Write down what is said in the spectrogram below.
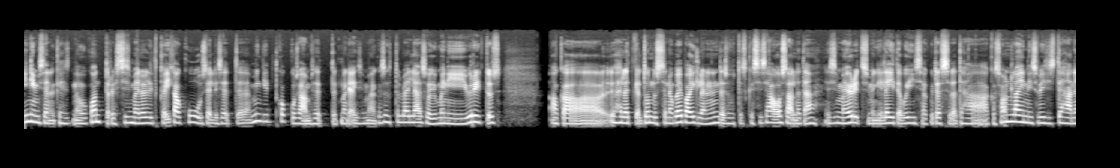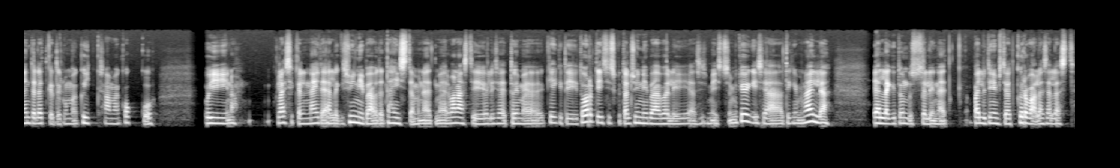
inimesena käisid nagu kontoris, siis meil olid ka iga kuu sellised äh, mingid kokkusaamised, et me käisime kas õhtul väljas või mõni üritus. aga ühel hetkel tundus see nagu ebaõiglane nende suhtes, kes ei saa osaleda ja siis me üritasimegi leida viise, kuidas seda teha, kas online'is või siis teha nendel hetkedel, kui me kõik saame kokku. või noh, klassikaline näide jällegi sünnipäevade tähistamine, et meil vanasti oli see, et tõime, keegi tõi tordi siis, kui tal sünnipäev oli ja siis me istusime köögis ja tegime nalja jällegi tundus selline, et paljud inimesed jäävad kõrvale sellest,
